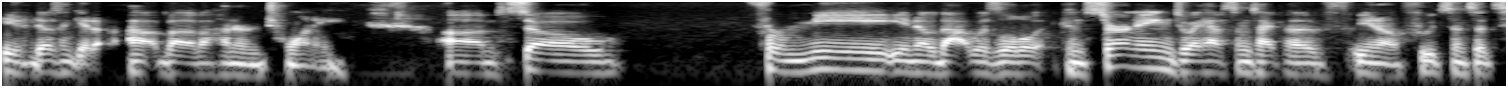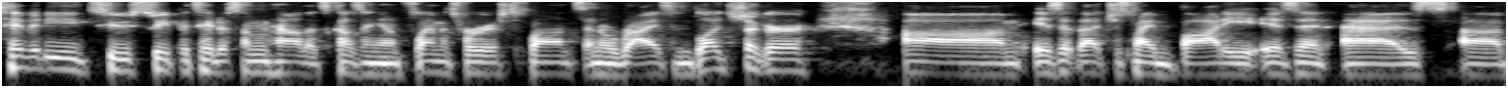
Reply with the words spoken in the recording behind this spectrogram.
it doesn't get above 120. Um, so for me, you know, that was a little concerning. Do I have some type of, you know, food sensitivity to sweet potato somehow that's causing an inflammatory response and a rise in blood sugar? Um, is it that just my body isn't as uh,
